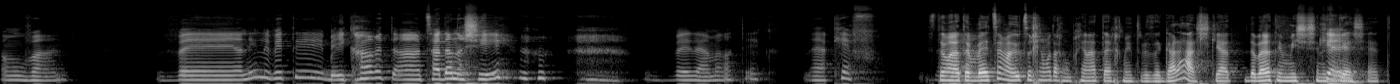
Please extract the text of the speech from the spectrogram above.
כמובן. ואני ליוויתי בעיקר את הצד הנשי, וזה היה מרתק, זה היה כיף. זאת אומרת, הם בעצם היו צריכים אותך מבחינה טכנית, וזה גלש, כי את מדברת עם מישהי שנפגשת.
